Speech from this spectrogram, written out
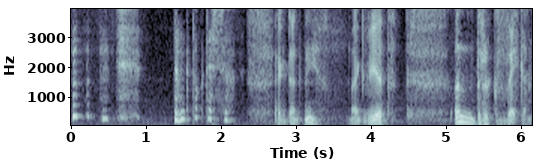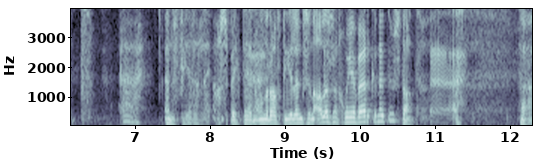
Dink dokter so. Ek dink nie. Ek weet. Indrukwekkend. In vele aspekte en onderafdelings en alles in goeie werkende toestand. Ja,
